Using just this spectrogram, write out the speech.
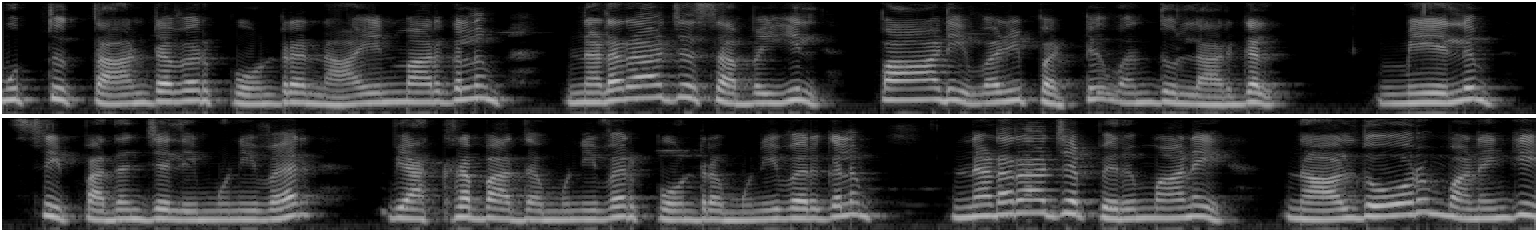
முத்து தாண்டவர் போன்ற நாயன்மார்களும் நடராஜ சபையில் பாடி வழிபட்டு வந்துள்ளார்கள். மேலும் ஸ்ரீ பதஞ்சலி முனிவர் வியாக்கிரபாத முனிவர் போன்ற முனிவர்களும் நடராஜ பெருமானை நாள்தோறும் வணங்கி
